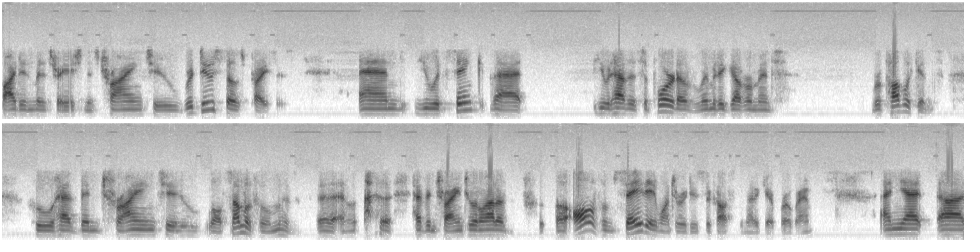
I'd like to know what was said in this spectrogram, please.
Biden administration is trying to reduce those prices. And you would think that he would have the support of limited government Republicans who have been trying to, well, some of whom have, uh, have been trying to, and a lot of, uh, all of whom say they want to reduce the cost of the Medicare program. And yet, uh,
